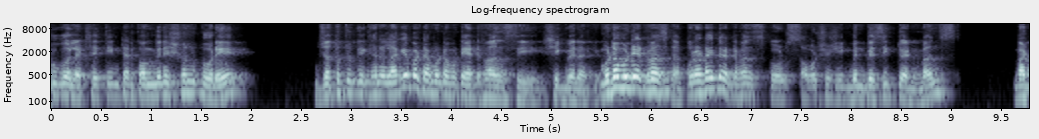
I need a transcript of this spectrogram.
Google ads এই তিনটার কম্বিনেশন করে যতটুকু এখানে লাগে, বাট মোটামুটি অ্যাডভান্সই শিখবেন আর কি। মোটামুটি অ্যাডভান্স না, পুরোটাই তো অ্যাডভান্স কোর্স অবশ্যই শিখবেন বেসিক টু অ্যাডভান্স বাট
